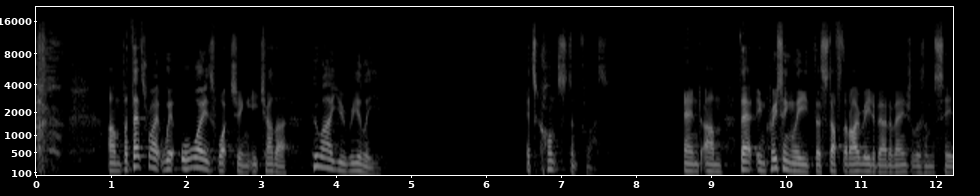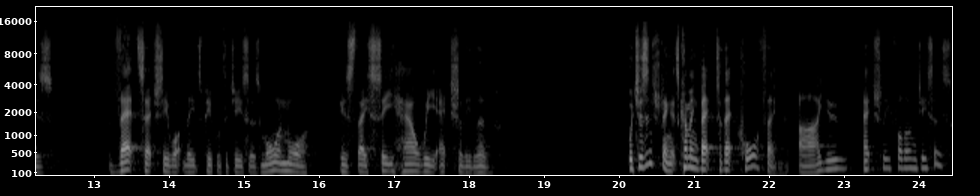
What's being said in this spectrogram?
um, but that's right, we're always watching each other. Who are you really? It's constant for us. And um, that increasingly, the stuff that I read about evangelism says that's actually what leads people to Jesus more and more is they see how we actually live. Which is interesting. It's coming back to that core thing. Are you actually following Jesus?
